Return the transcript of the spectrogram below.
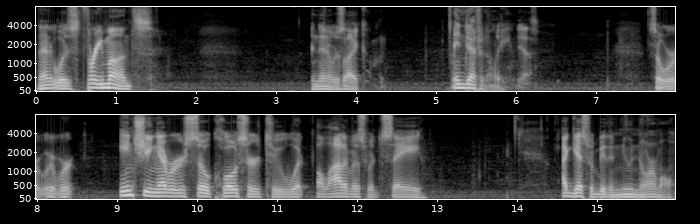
then it was three months, and then it was like indefinitely. Yes. So we're, we're, we're inching ever so closer to what a lot of us would say, I guess, would be the new normal.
